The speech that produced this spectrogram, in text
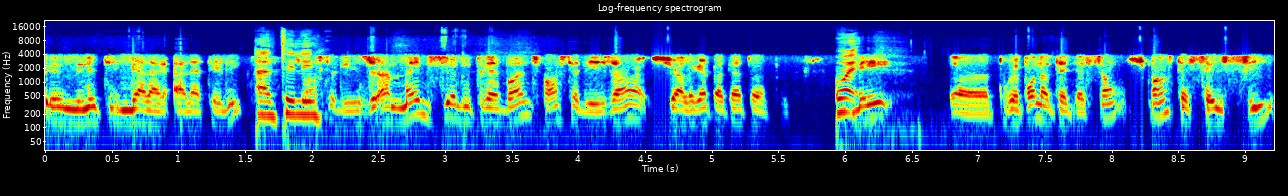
une minute et demie à la, à la télé. À la télé. même si elle est très bonne, je pense a des gens, je chialerais peut-être un peu. Mais pour répondre à ta question, je pense que celle-ci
